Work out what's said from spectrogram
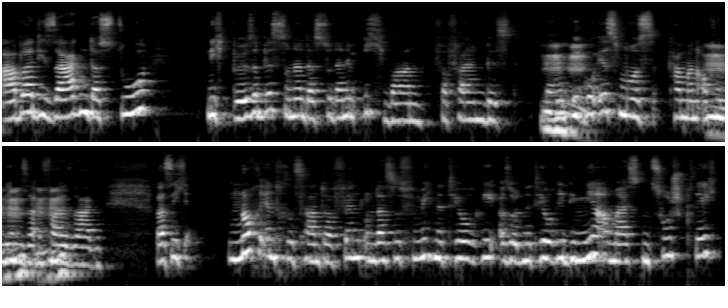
Aber die sagen, dass du nicht böse bist, sondern dass du deinem Ich-Wahn verfallen bist. Deinem mhm. Egoismus kann man auch in dem mhm. Fall sagen. Was ich noch interessanter finde und das ist für mich eine Theorie, also eine Theorie, die mir am meisten zuspricht,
